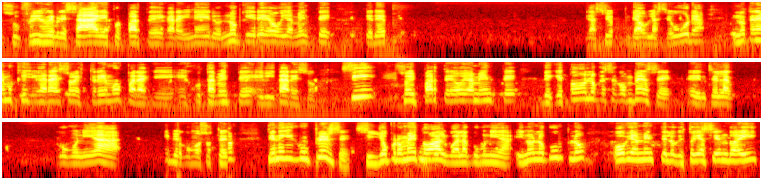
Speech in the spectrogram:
sufrir represalias por parte de carabineros, no quiere obviamente tener de aula segura. No tenemos que llegar a esos extremos para que es justamente evitar eso. Sí, soy parte, obviamente, de que todo lo que se converse entre la comunidad y como sostenedor tiene que cumplirse. Si yo prometo algo a la comunidad y no lo cumplo, obviamente lo que estoy haciendo ahí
